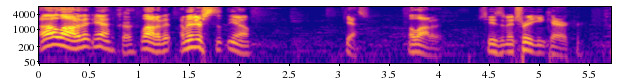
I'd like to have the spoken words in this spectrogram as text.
A lot of it, yeah. Okay. A lot of it. I mean, there's, you know, yes, a lot of it. She's an intriguing character.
